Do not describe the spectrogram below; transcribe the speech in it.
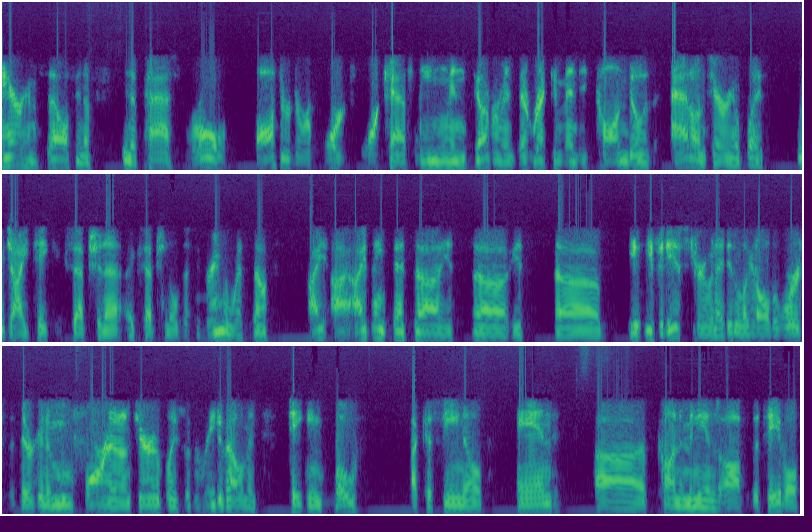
mayor himself, in a in a past role, authored a report for Kathleen Wynne's government that recommended condos at Ontario Place, which I take exception uh, exceptional disagreement with. So I I, I think that uh, it's uh, it's uh, if it is true, and I didn't look at all the words, that they're going to move forward at Ontario Place with a redevelopment, taking both a casino and uh, condominiums off the table,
